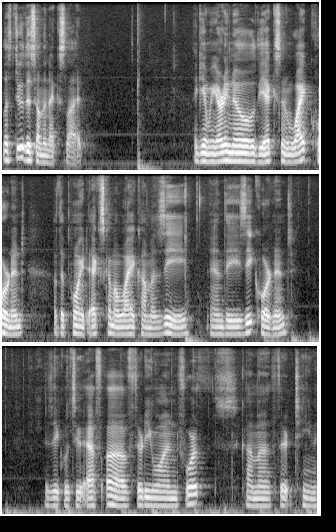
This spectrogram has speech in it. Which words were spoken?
Let's do this on the next slide. Again, we already know the x and y coordinate of the point x comma y comma z, and the z coordinate is equal to f of 31 fourths comma 13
